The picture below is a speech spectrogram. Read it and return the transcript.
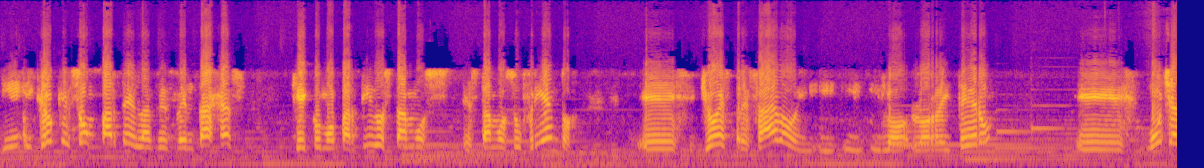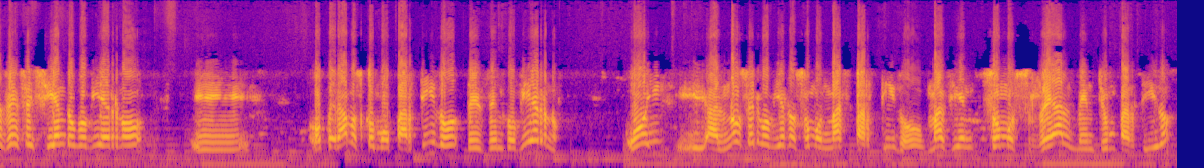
y, creo que son parte de las desventajas que como partido estamos, estamos sufriendo. Eh, yo he expresado y, y lo, lo, reitero, muchas veces siendo gobierno, operamos como partido desde el gobierno Hoy, al no ser gobierno, somos más partido, más bien somos realmente un partido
